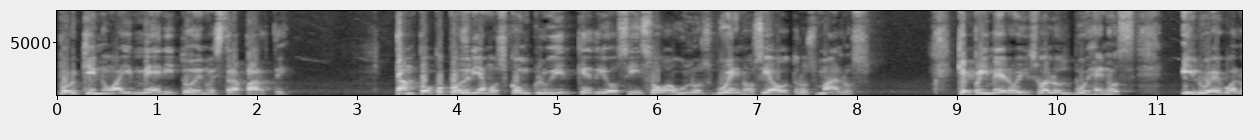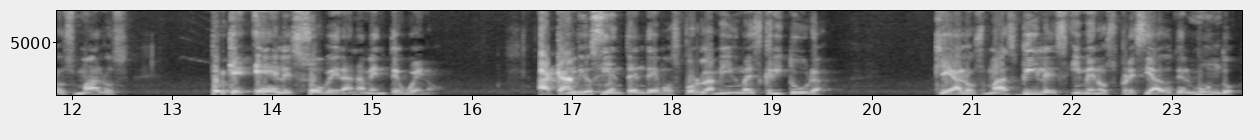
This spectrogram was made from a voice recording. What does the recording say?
porque no hay mérito de nuestra parte. Tampoco podríamos concluir que Dios hizo a unos buenos y a otros malos, que primero hizo a los buenos y luego a los malos, porque Él es soberanamente bueno. A cambio, si entendemos por la misma escritura que a los más viles y menospreciados del mundo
